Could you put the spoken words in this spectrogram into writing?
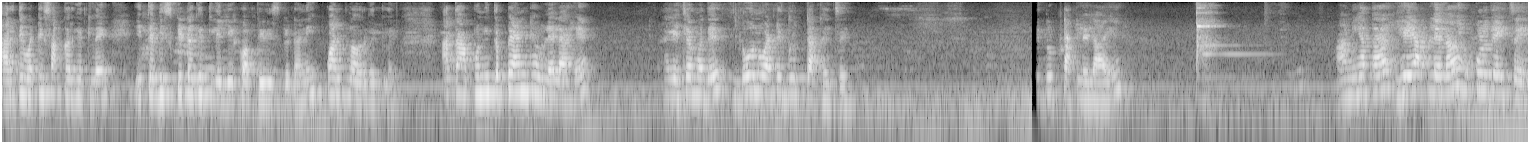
अर्धी वाटी साखर घेतलं आहे इथे बिस्किटं घेतलेली कॉफी बिस्किट आणि कॉर्नफ्लॉवर घेतलं आहे आता आपण इथं पॅन ठेवलेला आहे. याच्यामध्ये दोन वाटी दूध टाकायचं आहे दूध टाकलेलं आहे. आणि आता हे आपल्याला उकळू द्यायचं आहे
